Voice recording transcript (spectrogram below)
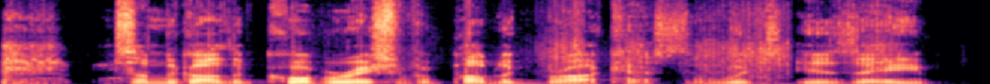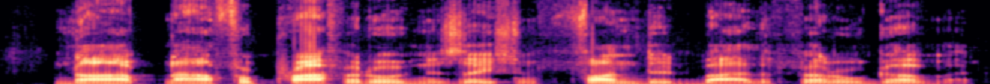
something called the Corporation for Public Broadcasting, which is a non, non-for-profit organization funded by the federal government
